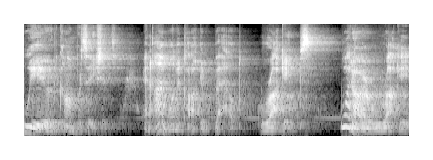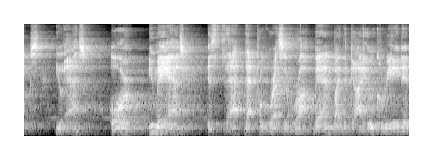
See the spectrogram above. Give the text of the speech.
weird conversations. And I want to talk about rock apes. What are rock apes, you ask? Or you may ask, is that that progressive rock band by the guy who created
